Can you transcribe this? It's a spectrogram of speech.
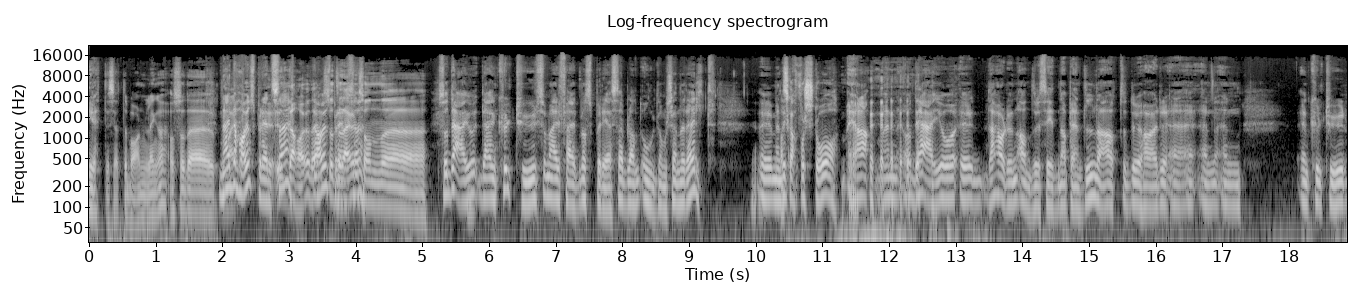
irettesette barn lenger. Altså det, Nei, det har jo spredd seg. Det har jo det. det, har jo så det er jo en sånn uh... Så det er jo det er en kultur som er i ferd med å spre seg blant ungdom generelt. Uh, man skal forstå. Ja, men, og det er jo uh, Der har du den andre siden av pendelen, da, at du har en, en, en kultur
